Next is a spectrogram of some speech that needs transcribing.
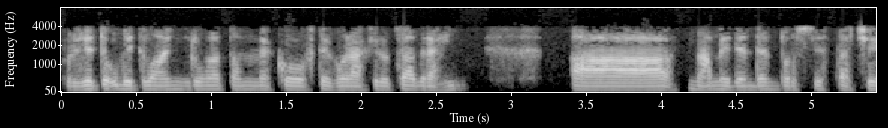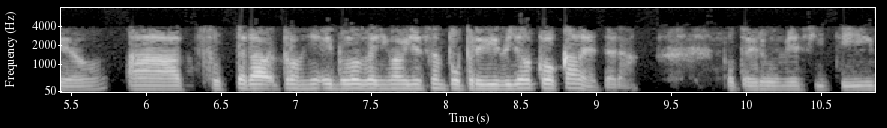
protože to ubytování zrovna tam jako v těch horách je docela drahý, a nám jeden den prostě stačil. A co teda pro mě i bylo zajímavé, že jsem poprvé viděl klokany teda po těch dvou měsících.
